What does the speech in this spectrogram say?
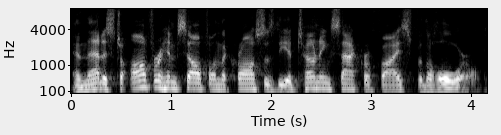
and that is to offer himself on the cross as the atoning sacrifice for the whole world.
